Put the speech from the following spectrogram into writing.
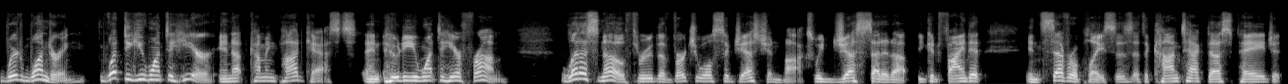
we're wondering what do you want to hear in upcoming podcasts and who do you want to hear from? Let us know through the virtual suggestion box. We just set it up. You can find it in several places at the contact us page at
